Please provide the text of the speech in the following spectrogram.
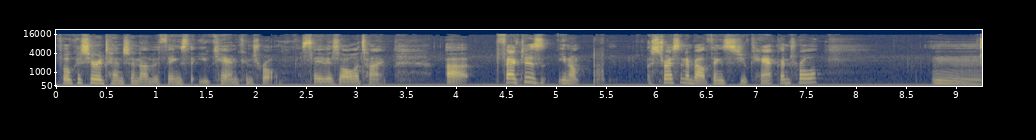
focus your attention on the things that you can control. I say this all the time. Uh, fact is, you know, stressing about things that you can't control, mm,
